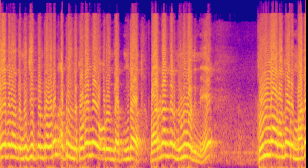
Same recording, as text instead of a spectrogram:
அதே போல அந்த முஜிப் என்றவரும் அப்படி இந்த தொடர்ந்து ஒரு இந்த இந்த வருடங்கள் முழுவதுமே புல்லா வந்து ஒரு மத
